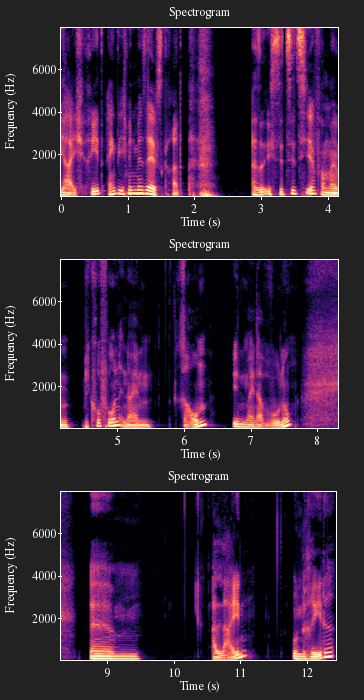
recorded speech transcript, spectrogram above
ja, ich rede eigentlich mit mir selbst gerade. Also ich sitze jetzt hier vor meinem Mikrofon in einem Raum in meiner Wohnung, ähm, allein und rede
